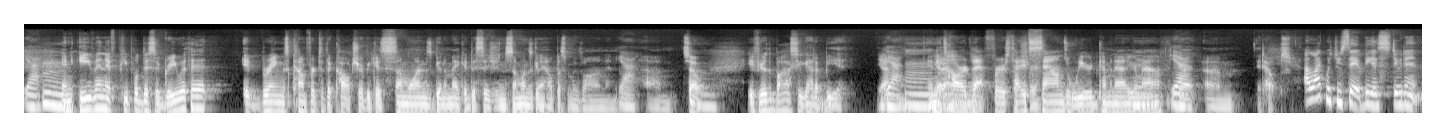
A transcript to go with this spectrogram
yeah. And even if people disagree with it, it brings comfort to the culture because someone's going to make a decision. Someone's going to help us move on. And Yeah. um, so, if you're the boss, you got to be it. Yeah. Yeah. And it's hard that first time. It sounds weird coming out of your mouth, Yeah. but um, it helps. I like what you said. Be a student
